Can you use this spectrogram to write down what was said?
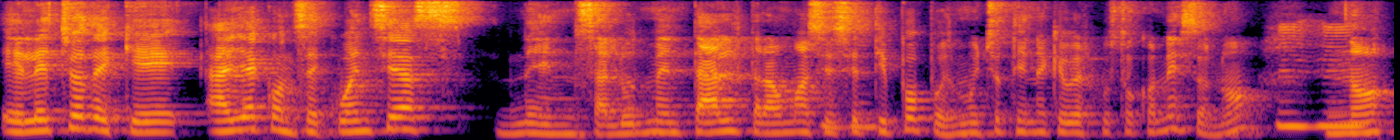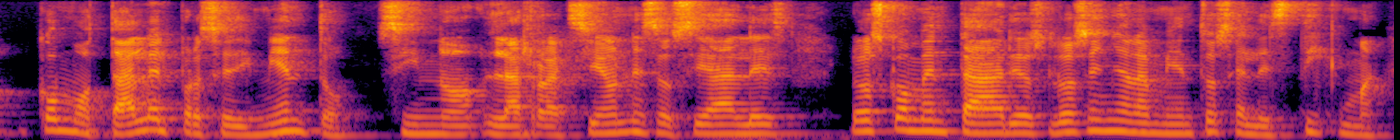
el hecho de que haya consecuencias en salud mental, traumas y ese tipo, pues mucho tiene que ver justo con eso, ¿no? No como tal el procedimiento, sino las reacciones sociales, los comentarios, los señalamientos, el estigma.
